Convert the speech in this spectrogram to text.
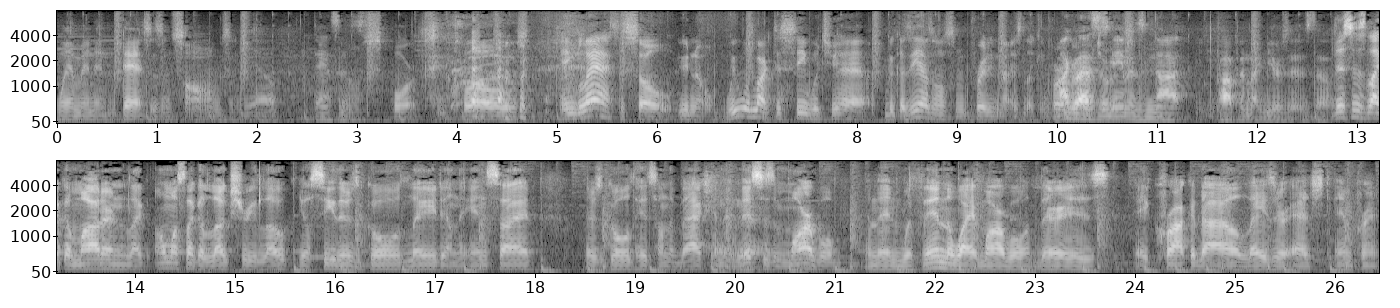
women and dances and songs and Yeah. Dances. you know, sports and clothes and glasses. So, you know, we would like to see what you have because he has on some pretty nice looking My glasses game is not popping like yours is, though. This is like a modern, like almost like a luxury look. You'll see there's gold laid on the inside. There's gold hits on the back, and then this is marble. And then within the white marble, there is a crocodile laser etched imprint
